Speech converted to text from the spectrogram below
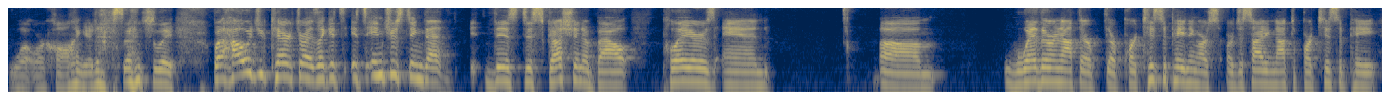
what we're calling it essentially. But how would you characterize? Like, it's it's interesting that this discussion about players and um, whether or not they're they're participating or, or deciding not to participate,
